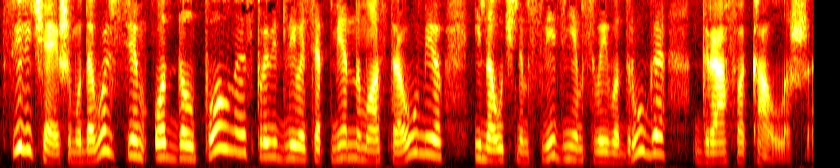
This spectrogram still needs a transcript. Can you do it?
с величайшим удовольствием отдал полную справедливость отменному остроумию и научным сведениям своего друга графа Каллаша.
